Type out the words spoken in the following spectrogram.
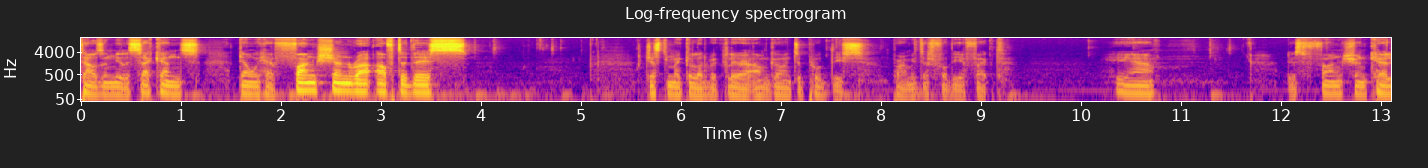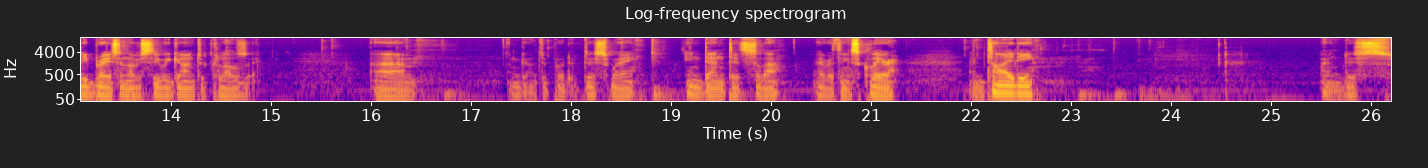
1000 milliseconds. Then we have function right after this just to make a little bit clearer, I'm going to put these parameters for the effect here. This function and obviously we're going to close it. Um, I'm going to put it this way, indent it so that everything's clear and tidy. And this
